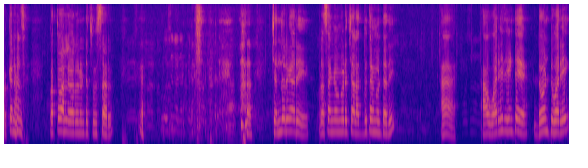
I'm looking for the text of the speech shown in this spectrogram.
ఒక్క కొత్త వాళ్ళు ఎవరైనా ఉంటే చూస్తారు. చందూర్ గారి ప్రసంగం కూడా చాలా అద్భుతంగా ఉంటుంది. ఆ, ఆ వరి తింటే డోంట్ వరీ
